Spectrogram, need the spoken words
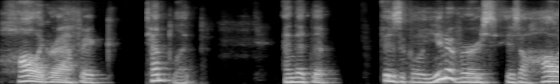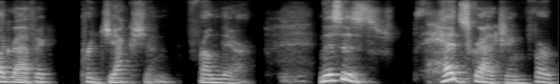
holographic template, and that the physical universe is a holographic projection from there. This is head scratching for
